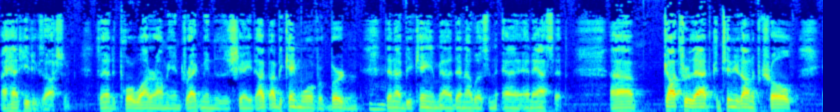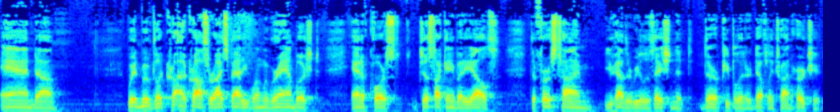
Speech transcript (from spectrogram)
I had heat exhaustion. So they had to pour water on me and drag me into the shade. I, I became more of a burden mm-hmm. than I became uh, than I was an, uh, an asset. Uh, got through that, continued on a patrol, and uh, we had moved across the rice paddy when we were ambushed. And of course, just like anybody else, the first time you have the realization that there are people that are definitely trying to hurt you,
